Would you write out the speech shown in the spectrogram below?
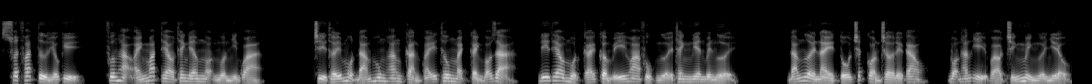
Xuất phát từ hiếu kỳ, phương hạo ánh mắt theo thanh âm ngọn nguồn nhìn qua. Chỉ thấy một đám hung hăng càn quấy thông mạch cảnh võ giả, đi theo một cái cẩm ý hoa phục người thanh niên bên người. Đám người này tố chất còn chờ đề cao, bọn hắn ỉ vào chính mình người nhiều,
